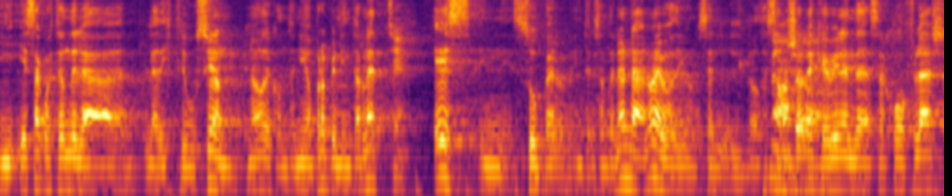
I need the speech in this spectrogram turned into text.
Y, y esa cuestión de la, la distribución ¿no? de contenido propio en internet Sí. Es súper interesante. No es nada nuevo, digo, los desarrolladores pero- que vienen de hacer juegos Flash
